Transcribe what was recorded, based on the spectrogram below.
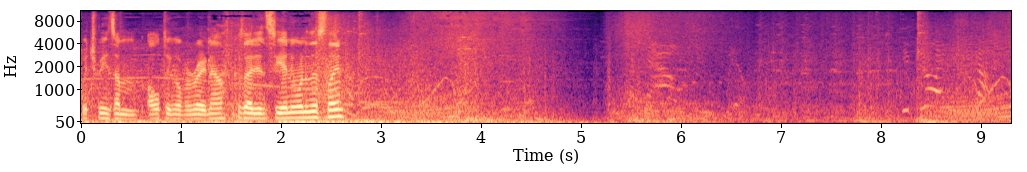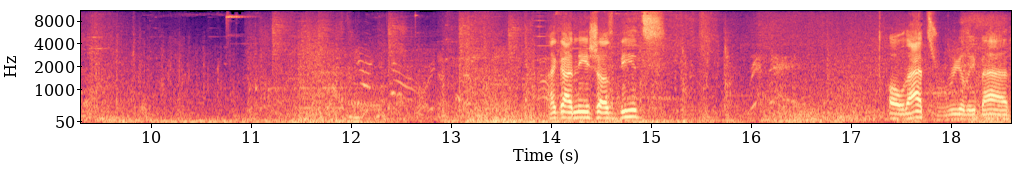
Which means I'm ulting over right now because I didn't see anyone in this lane. I got Ne Zha's beads. Oh, that's really bad.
